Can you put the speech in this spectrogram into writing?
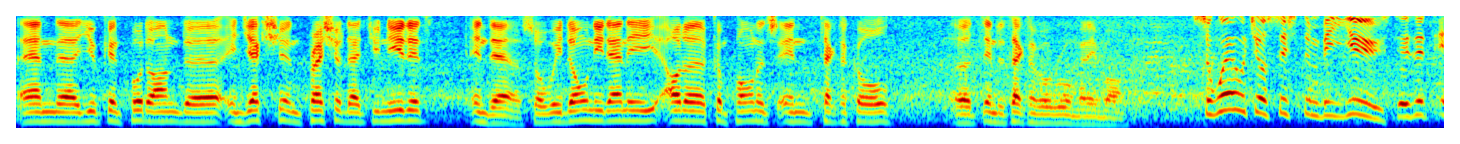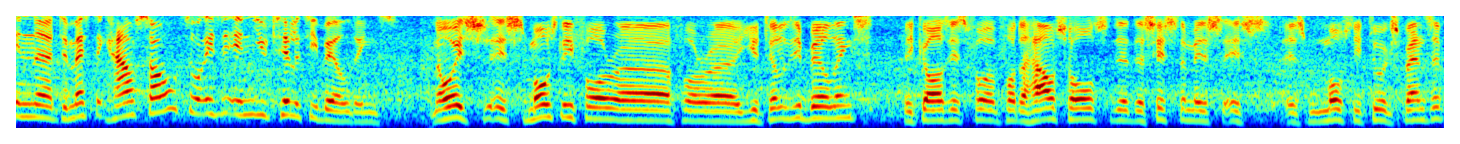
and uh, you can put on the injection pressure that you needed in there so we don't need any other components in technical uh, in the technical room anymore so where would your system be used? Is it in uh, domestic households or is it in utility buildings? No, it's, it's mostly for, uh, for uh, utility buildings because it's for, for the households the, the system is, is, is mostly too expensive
